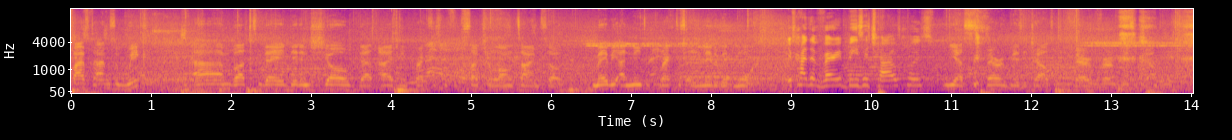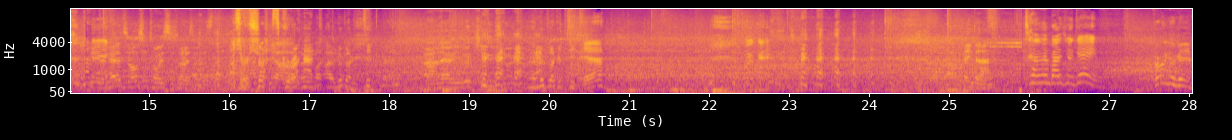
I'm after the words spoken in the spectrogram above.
five times a week. Um, but today didn't show that I've been practicing for such a long time. So maybe I need to practice a little bit more. You've had a very busy childhood. Yes, very busy childhood. Very, very busy childhood. Your head's also twice the size of this. You're sure Yeah, I look, like, I look like a tick, man. Ah, there, you look huge. I look like a tick, yeah? Okay. Hey, Dad. Tell me about your game. Very good game.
